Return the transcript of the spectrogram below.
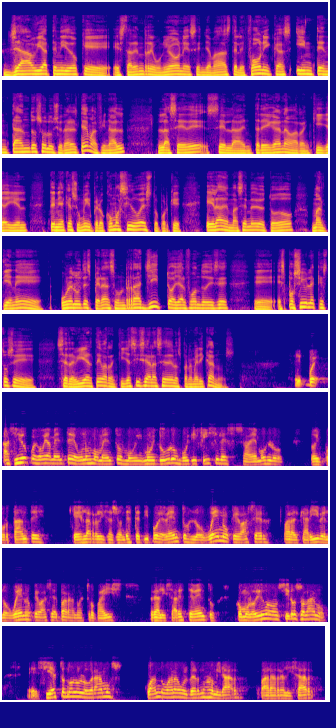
ya había tenido que estar en reuniones, en llamadas telefónicas, intentando solucionar el tema. Al final, la sede se la entregan a Barranquilla y él tenía que asumir. Pero ¿cómo ha sido esto? Porque él además, en medio de todo, mantiene una luz de esperanza, un rayito allá al fondo. Dice, eh, es posible que esto se, se revierte y Barranquilla sí sea la sede de los Panamericanos. Pues ha sido pues obviamente unos momentos muy muy duros, muy difíciles. Sabemos lo lo importante que es la realización de este tipo de eventos, lo bueno que va a ser para el Caribe, lo bueno que va a ser para nuestro país realizar este evento. Como lo dijo don Ciro Solano, eh, si esto no lo logramos, ¿cuándo van a volvernos a mirar para realizar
